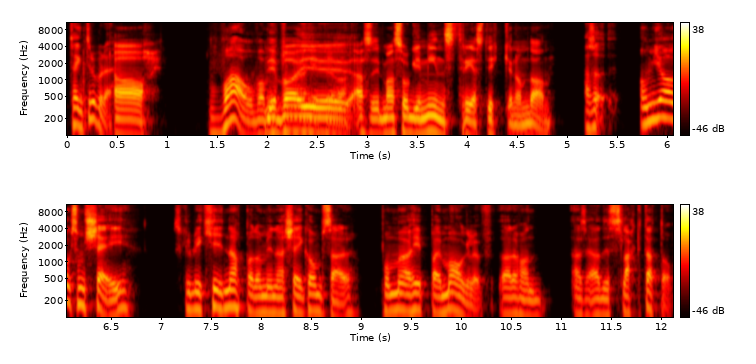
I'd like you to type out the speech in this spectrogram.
Tänkte du på det? ja, Wow, vad det mycket var möhippor ju... det var. Alltså, man såg ju minst tre stycken om dagen. Alltså, om jag som tjej skulle bli kidnappad av mina tjejkompisar på möhippa i Magaluf, då hade fan, alltså, jag hade slaktat dem.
